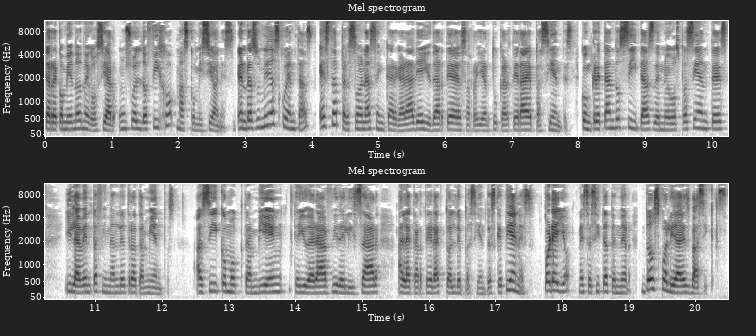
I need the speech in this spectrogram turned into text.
te recomiendo negociar un sueldo fijo más comisiones. En resumidas cuentas, esta persona se encargará de ayudarte a desarrollar tu cartera de pacientes, concretando citas de nuevos pacientes y la venta final de tratamientos así como también te ayudará a fidelizar a la cartera actual de pacientes que tienes. Por ello, necesita tener dos cualidades básicas.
